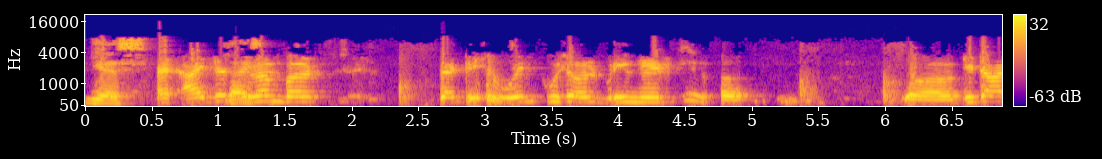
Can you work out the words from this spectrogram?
yes. And I just That's- remember that day when Kushal bring his uh, uh, guitar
